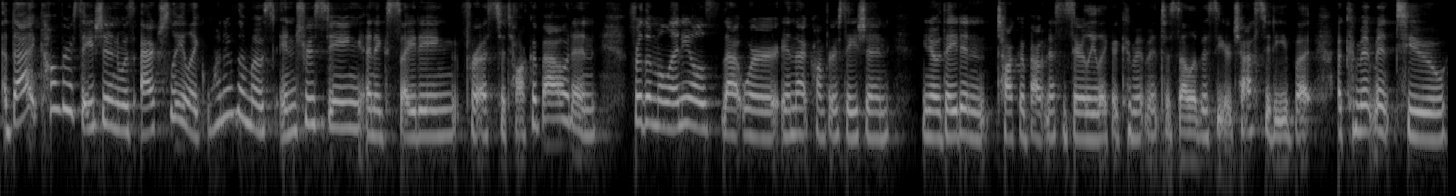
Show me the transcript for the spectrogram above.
that conversation was actually like one of the most interesting and exciting for us to talk about. And for the millennials that were in that conversation, you know, they didn't talk about necessarily like a commitment to celibacy or chastity, but a commitment to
